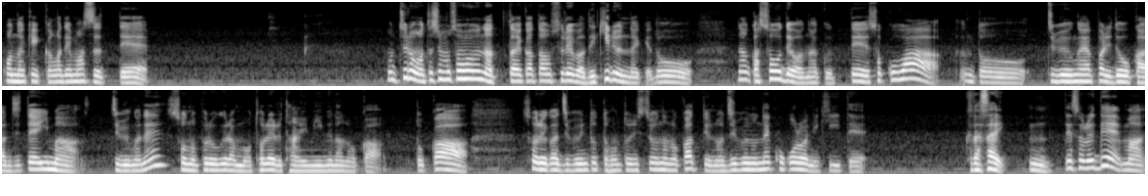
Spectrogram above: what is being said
こんな結果が出ますって。もちろん私もそういうふうな伝え方をすればできるんだけどなんかそうではなくってそこは、うんと自分がやっぱりどう感じて今自分がねそのプログラムを取れるタイミングなのかとかそれが自分にとって本当に必要なのかっていうのは自分のね心に聞いてください。うん、でそれでまあ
